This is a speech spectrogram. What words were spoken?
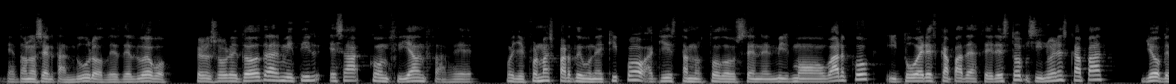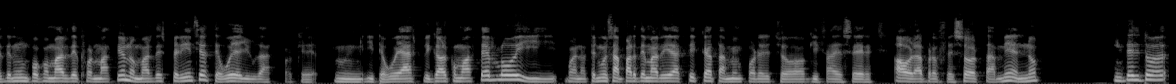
Intento no ser tan duro, desde luego, pero sobre todo transmitir esa confianza de, oye, formas parte de un equipo, aquí estamos todos en el mismo barco y tú eres capaz de hacer esto, y si no eres capaz, yo que tengo un poco más de formación o más de experiencia, te voy a ayudar porque mm, y te voy a explicar cómo hacerlo y bueno, tengo esa parte más didáctica también por el hecho quizá de ser ahora profesor también, ¿no? Intento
